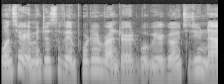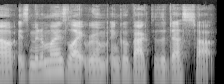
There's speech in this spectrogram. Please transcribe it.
Once your images have imported and rendered, what we are going to do now is minimize Lightroom and go back to the desktop.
